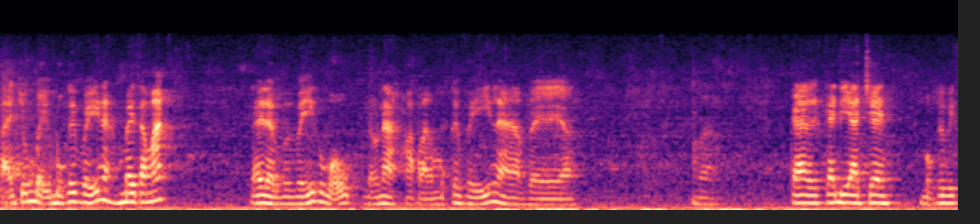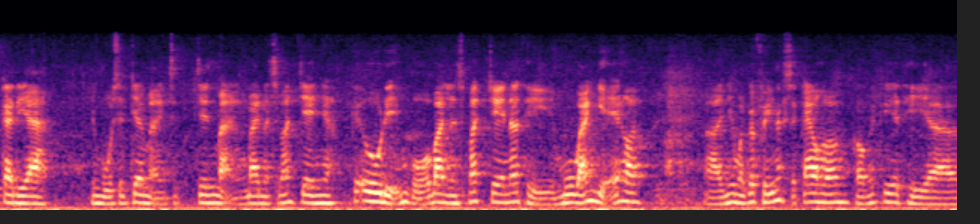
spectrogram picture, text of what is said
phải chuẩn bị một cái ví này metamask. Đây là ví của vũ. Đâu nào hoặc là một cái ví là về uh, Cadia Chain một cái ví Cadia nhưng mua sẽ chơi mạng trên mạng Binance Smart Chain nha. Cái ưu điểm của Binance Smart Chain đó thì mua bán dễ thôi. À, nhưng mà cái phí nó sẽ cao hơn. Còn cái kia thì à,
